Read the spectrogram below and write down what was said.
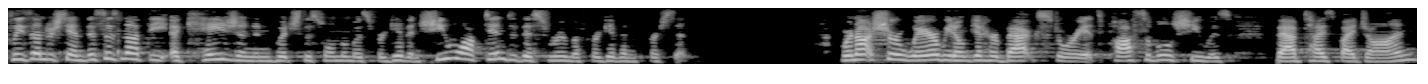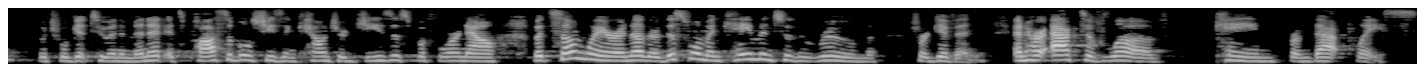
Please understand, this is not the occasion in which this woman was forgiven. She walked into this room a forgiven person. We're not sure where. We don't get her backstory. It's possible she was baptized by John, which we'll get to in a minute. It's possible she's encountered Jesus before now, but some way or another, this woman came into the room forgiven, and her act of love came from that place.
